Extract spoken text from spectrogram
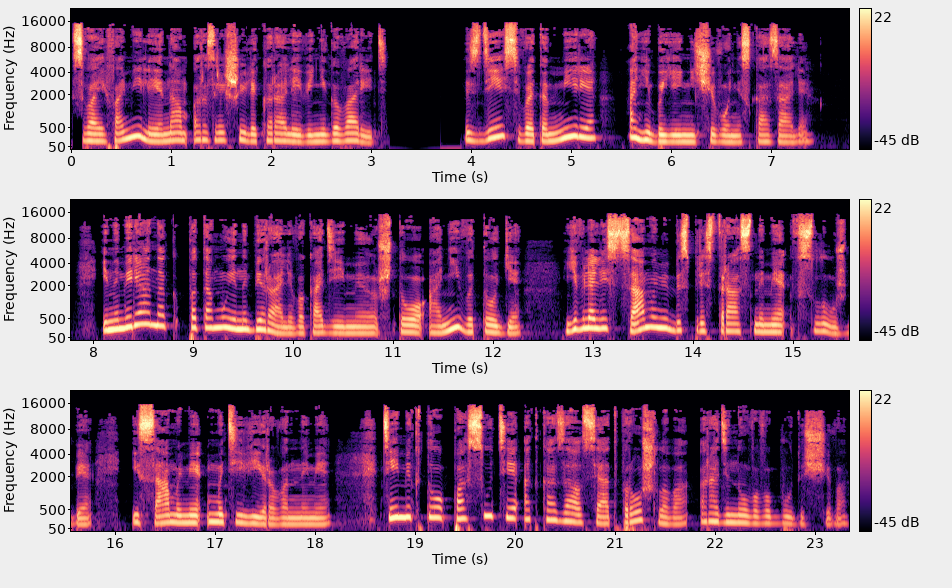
«Своей фамилии нам разрешили королеве не говорить. Здесь, в этом мире, они бы ей ничего не сказали. И потому и набирали в академию, что они в итоге являлись самыми беспристрастными в службе и самыми мотивированными, теми, кто, по сути, отказался от прошлого ради нового будущего.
